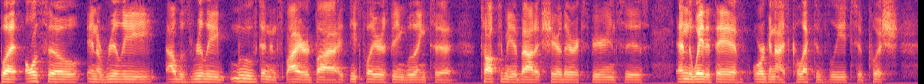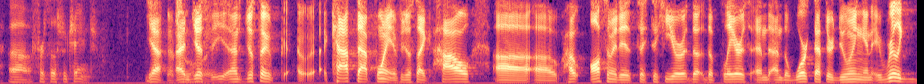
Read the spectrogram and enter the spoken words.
but also in a really, I was really moved and inspired by these players being willing to talk to me about it, share their experiences, and the way that they have organized collectively to push uh, for social change. Yeah, Absolutely. and just and just to uh, cap that point, it's just like how uh, uh, how awesome it is to, to hear the, the players and, and the work that they're doing, and it really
